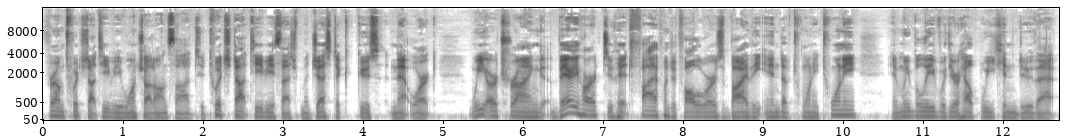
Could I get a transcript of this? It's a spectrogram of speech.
from twitch.tv one shot onslaught to twitch.tv slash majestic goose network. We are trying very hard to hit 500 followers by the end of 2020, and we believe with your help we can do that.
